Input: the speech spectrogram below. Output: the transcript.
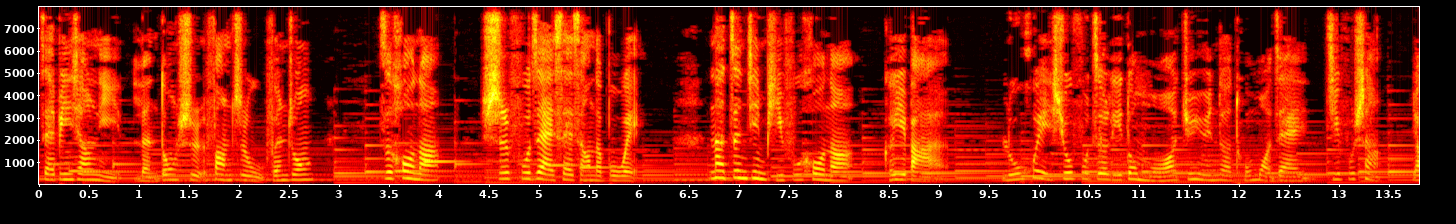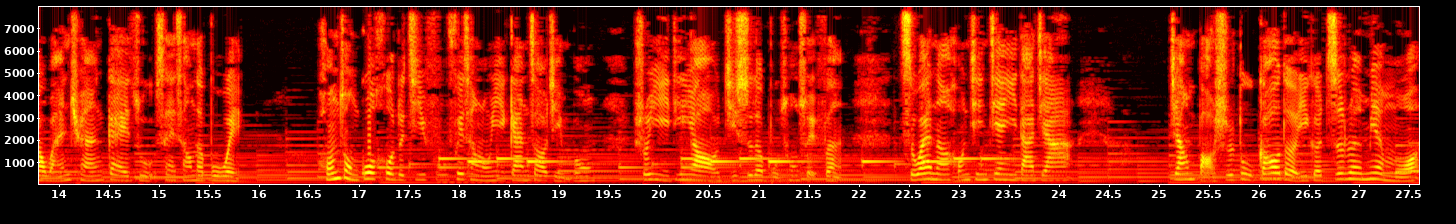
在冰箱里冷冻室放置五分钟之后呢，湿敷在晒伤的部位。那镇静皮肤后呢，可以把。芦荟修复啫喱冻膜均匀的涂抹在肌肤上，要完全盖住晒伤的部位。红肿过后的肌肤非常容易干燥紧绷，所以一定要及时的补充水分。此外呢，红琴建议大家将保湿度高的一个滋润面膜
